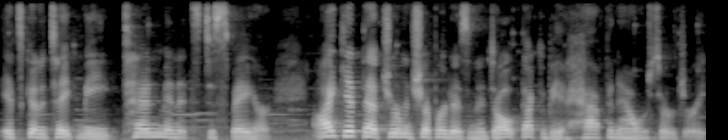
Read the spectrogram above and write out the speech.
it's gonna take me 10 minutes to spay her. I get that German Shepherd as an adult, that could be a half an hour surgery.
